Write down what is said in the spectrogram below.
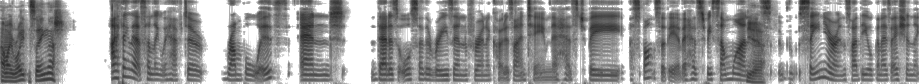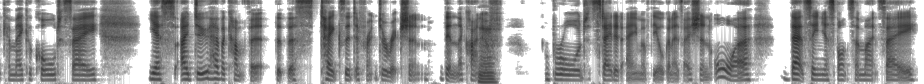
am i right in saying that? I think that's something we have to rumble with and that is also the reason for in a co-design team there has to be a sponsor there there has to be someone yeah. senior inside the organization that can make a call to say yes, I do have a comfort that this takes a different direction than the kind mm. of broad stated aim of the organization. Or that senior sponsor might say,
